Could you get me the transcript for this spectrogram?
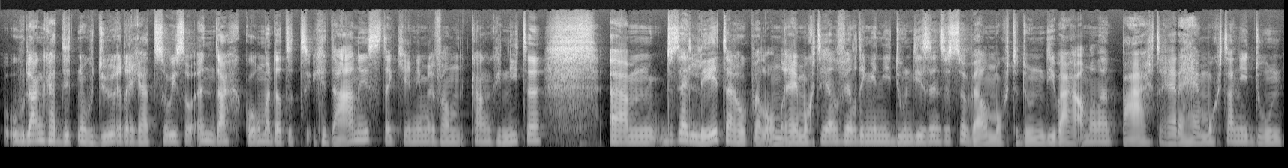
hoe lang gaat dit nog duren? Er gaat sowieso een dag komen dat het gedaan is, dat ik er niet meer van kan genieten. Um, dus hij leed daar ook wel onder. Hij mocht heel veel dingen niet doen die zijn zussen wel mochten doen. Die waren allemaal aan het paardrijden. Hij mocht dat niet doen.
